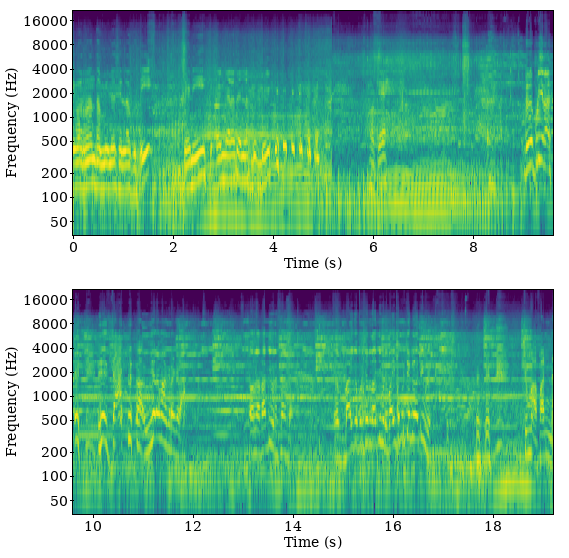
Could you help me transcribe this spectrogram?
இவர் தான் தம்பின செல்லா குட்டி சரி எங்கே குட்டி ஓகே புரியல உயரமாக்குறாங்கடா அவங்க தட்டி விடு ஸ்டாண்ட பைக்கை பிடிச்சிட்டு தட்டி விடு பைக்கை பிடிச்சிட்டு தட்டி விடு. சும்மா பண்ண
